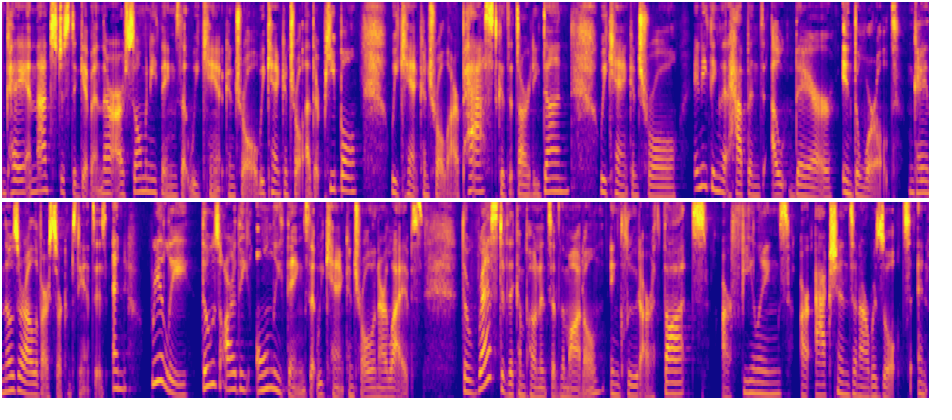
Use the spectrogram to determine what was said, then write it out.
Okay. And that's just a given. There are so many things that we can't control. We can't control other people. We can't control our past because it's already done. We can't control anything that happens out there in the world. Okay. And those are all of our circumstances. And really, those are the only things that we can't control in our lives. The rest of the components of the model include our thoughts, our feelings, our actions, and our results. And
